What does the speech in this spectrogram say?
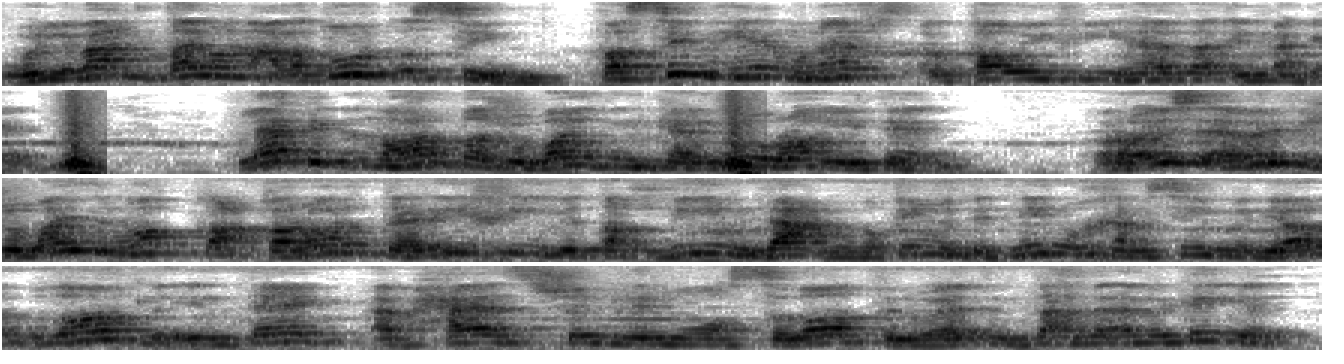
واللي بعد تايوان على طول الصين فالصين هي المنافس القوي في هذا المجال لكن النهارده جو بايدن كان له رأي تاني. الرئيس الأمريكي جو بايدن وقع قرار تاريخي لتقديم دعم بقيمة 52 مليار دولار لإنتاج أبحاث شبه الموصلات في الولايات المتحدة الأمريكية.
